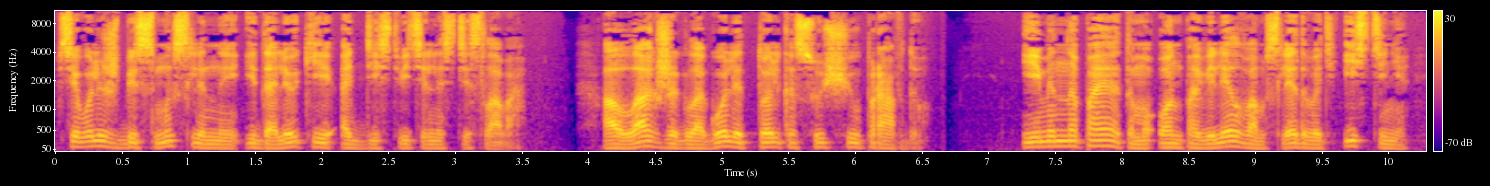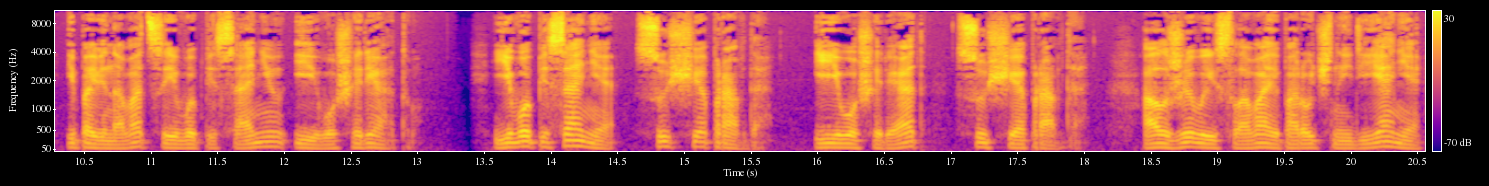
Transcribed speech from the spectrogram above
всего лишь бессмысленные и далекие от действительности слова. Аллах же глаголит только сущую правду. Именно поэтому Он повелел вам следовать истине и повиноваться Его Писанию и Его шариату. Его Писание – сущая правда, и Его шариат – сущая правда, а лживые слова и порочные деяния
